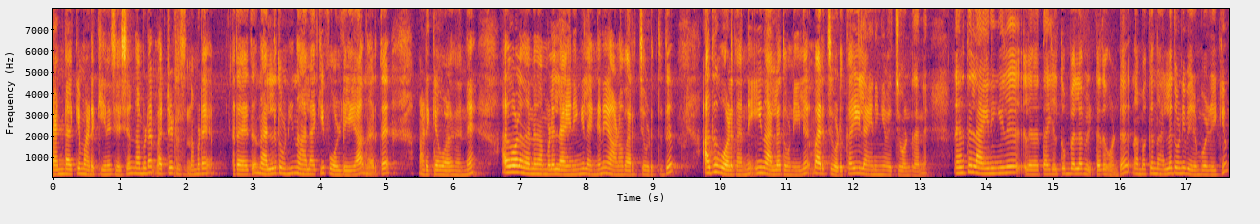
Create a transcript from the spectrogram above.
രണ്ടാക്കി മടക്കിയതിന് ശേഷം നമ്മുടെ മറ്റേ ഡ്രസ്സ് നമ്മുടെ അതായത് നല്ല തുണി നാലാക്കി ഫോൾഡ് ചെയ്യുക. നേരത്തെ മടക്കിയ പോലെ തന്നെ. അതുപോലെ തന്നെ നമ്മൾ ലൈനിങ്ങിൽ എങ്ങനെയാണോ വരച്ചു കൊടുത്തത് അതുപോലെ തന്നെ ഈ നല്ല തുണിയിൽ വരച്ചു കൊടുക്കുക. ഈ ലൈനിങ് വെച്ചുകൊണ്ട് തന്നെ. നേരത്തെ ലൈനിങ്ങിൽ തയ്യൽ തുമ്പെല്ലാം വിട്ടത് കൊണ്ട് നമുക്ക് നല്ല തുണി വരുമ്പോഴേക്കും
